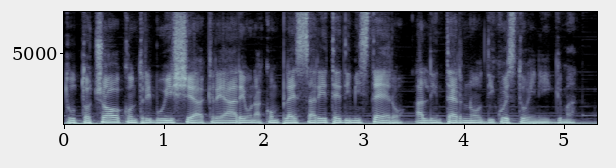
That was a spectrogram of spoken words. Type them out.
Tutto ciò contribuisce a creare una complessa rete di mistero all'interno di questo enigma.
